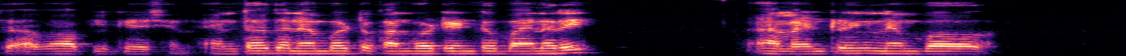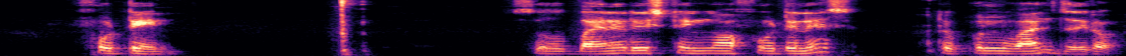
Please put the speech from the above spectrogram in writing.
java application. Enter the number to convert into binary. I'm entering number 14 so binary string of 14 is triple one zero.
